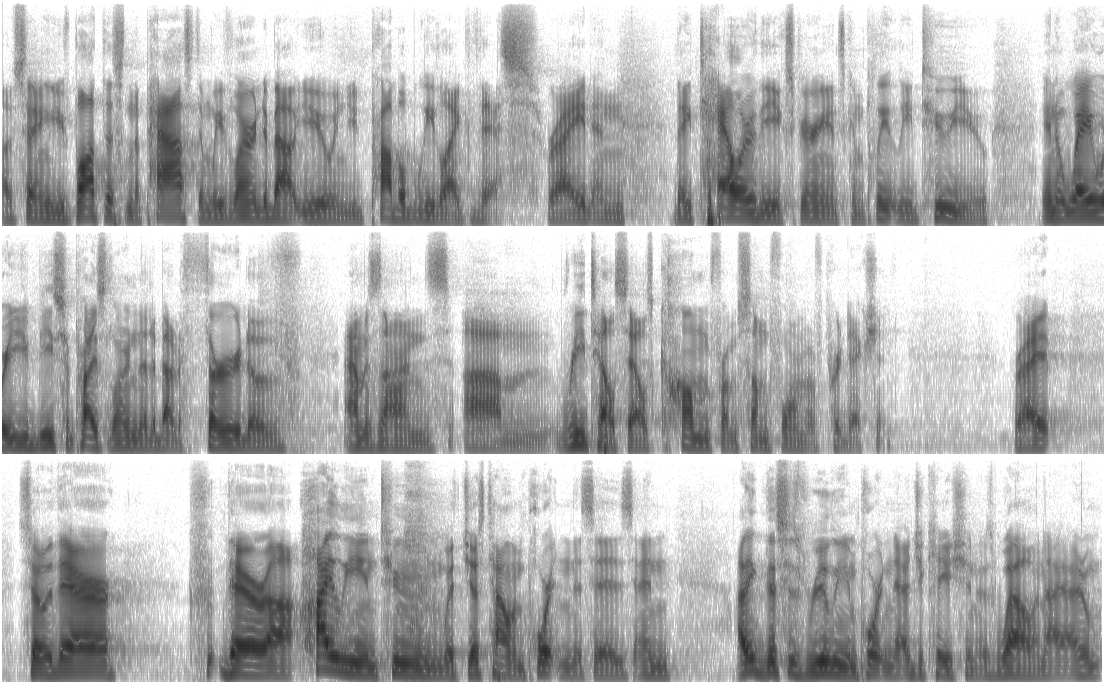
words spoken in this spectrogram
of saying, you've bought this in the past and we've learned about you and you'd probably like this, right? And they tailor the experience completely to you in a way where you'd be surprised to learn that about a third of Amazon's um, retail sales come from some form of prediction, right? So they're, they're uh, highly in tune with just how important this is. And I think this is really important to education as well. And I, I don't,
